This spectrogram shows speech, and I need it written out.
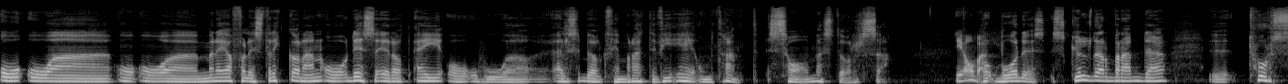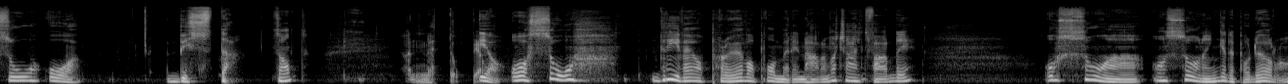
Og, og, eh, og, og, eh, men iallfall jeg strikker den, og det som er at jeg og, hun, eh, Elsebjørg Fimreite, vi er omtrent samme størrelse. Ja På både skulderbredde, torso og byste, sant? Ja, nettopp, ja. Ja, og så driver jeg og prøver på med denne her. Den var ikke helt ferdig. Og så, og så ringer det på døra.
